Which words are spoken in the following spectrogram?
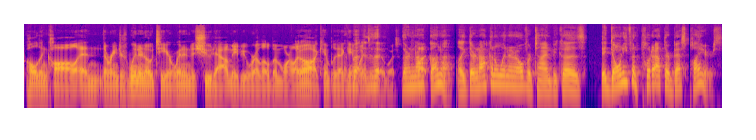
holding call and the Rangers win an OT or win in a shootout, maybe we're a little bit more like, oh, I can't believe that game but went to the, was. They're not but, gonna like they're not gonna win in overtime because they don't even put out their best players.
